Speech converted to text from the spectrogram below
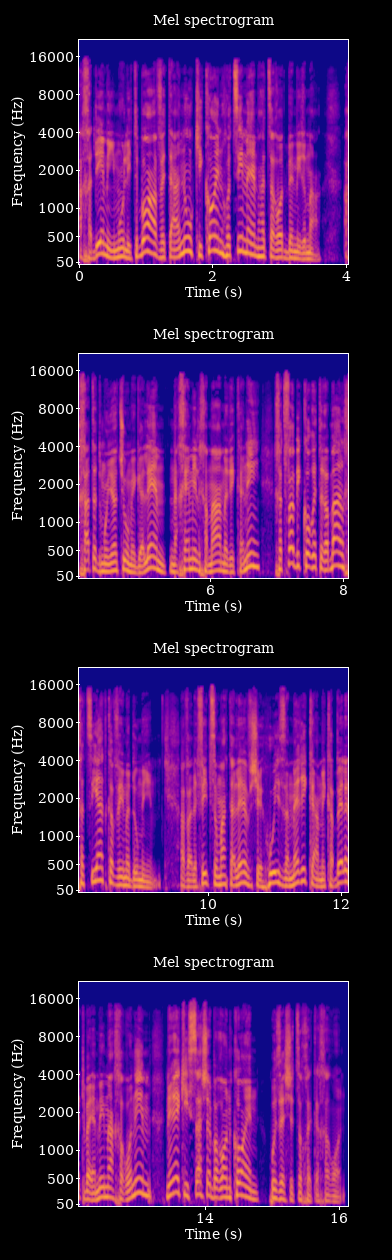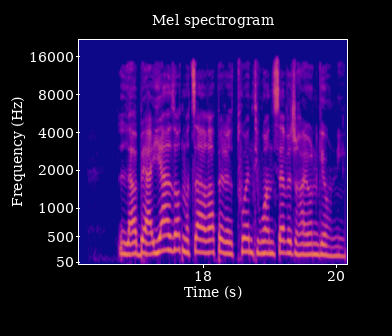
אחדים איימו לתבוע וטענו כי כהן הוציא מהם הצהרות במרמה. אחת הדמויות שהוא מגלם, נכה מלחמה אמריקני, חטפה ביקורת רבה על חציית קווים אדומים. אבל לפי תשומת הלב ש-Who is America מקבלת בימים האחרונים, נראה כי סאשה ברון כהן הוא זה שצוחק אחרון. לבעיה הזאת מצא הראפר 21 Savage רעיון גאוני.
